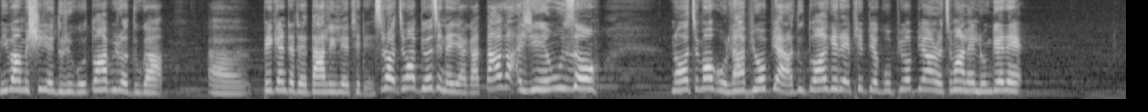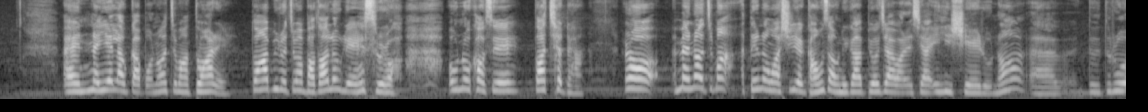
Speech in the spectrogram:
မိဘမရှိတဲ့သူတွေကိုတွားပြီးတော့သူကအာပေးကန်တက်တဲ့သားလေးလည်းဖြစ်တယ်ဆိုတော့ကျွန်မပြောချင်တဲ့အရာကသားကအရင်ဦးဆုံးနော်ကျွန်မကိုလာပြောပြတာသူတွားခဲ့တဲ့အဖြစ်အပျက်ကိုပြောပြတော့ကျွန်မလည်းလွန်ခဲ့တဲ့အဲနှစ်ရက်လောက်ကပေါ့နော်ကျွန်မသွားတယ်သွားပြီးတော့ကျွန်မဘာသွားလုပ်လဲဆိုတော့အုံတို့ခောက်ဆဲသွားချက်တာအဲ့တော့အမှန်တော့ကျွန်မအတင်းတော်မှာရှိတဲ့ခေါင်းဆောင်တွေကပြောကြပါတယ်ဆရာအီလီရှဲတို့နော်အဲသူတို့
